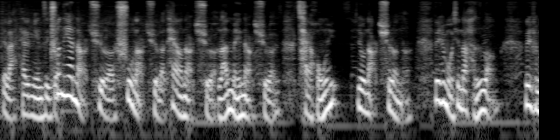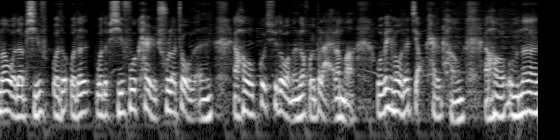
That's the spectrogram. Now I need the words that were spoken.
对吧？它的名字叫春天哪儿去了？树哪儿去了？太阳哪儿去了？蓝莓哪儿去了？彩虹又哪儿去了呢？为什么我现在很冷？为什么我的皮肤，我的我的我的皮肤开始出了皱纹？然后过去的我们都回不来了吗？我为什么我的脚开始疼？然后我们的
